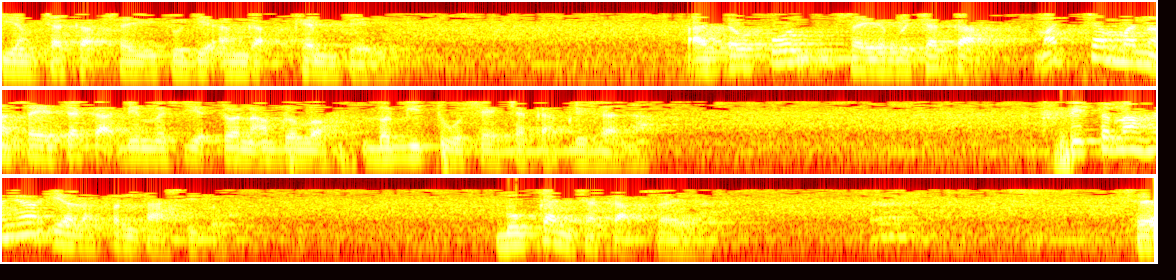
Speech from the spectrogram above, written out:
yang cakap saya itu dianggap kempen? Ataupun saya bercakap, macam mana saya cakap di Masjid Tuan Abdullah, begitu saya cakap di sana. Fitnahnya ialah pentas itu. Bukan cakap saya. Saya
